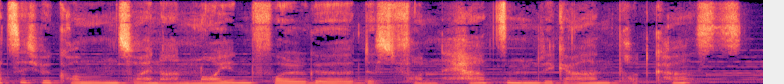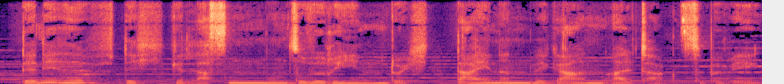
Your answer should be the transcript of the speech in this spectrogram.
Herzlich willkommen zu einer neuen Folge des von Herzen vegan Podcasts, der dir hilft, dich gelassen und souverän durch deinen veganen Alltag zu bewegen.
